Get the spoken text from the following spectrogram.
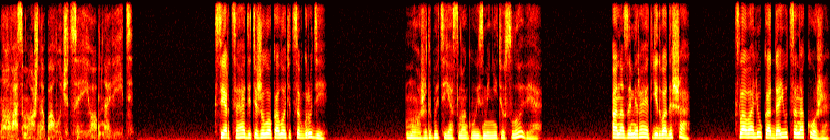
«Но, возможно, получится ее обновить». Сердце Ади тяжело колотится в груди. «Может быть, я смогу изменить условия?» Она замирает, едва дыша. Слова Люка отдаются на коже.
